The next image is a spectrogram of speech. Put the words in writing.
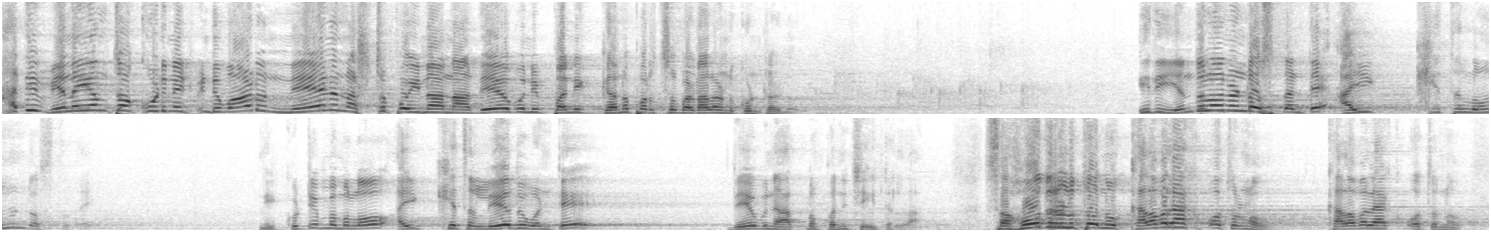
అది వినయంతో కూడినటువంటి వాడు నేను నష్టపోయినా నా దేవుని పని గనపరచబడాలనుకుంటాడు ఇది ఎందులో నుండి వస్తుందంటే ఐక్యతలో నుండి వస్తుంది. నీ కుటుంబంలో ఐక్యత లేదు అంటే దేవుని ఆత్మ పని చేయటల్లా. సహోదరులతో నువ్వు కలవలేకపోతున్నావు కలవలేకపోతున్నావు.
